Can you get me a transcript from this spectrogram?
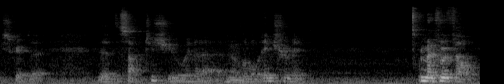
you scrape the, the, the soft tissue with a, a Mm. little instrument. And my foot felt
